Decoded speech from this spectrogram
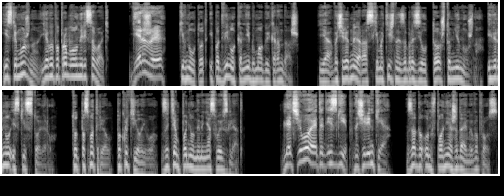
Если можно, я бы попробовал нарисовать». «Держи!» — кивнул тот и подвинул ко мне бумагу и карандаш. Я в очередной раз схематично изобразил то, что мне нужно, и вернул эскиз Столеру. Тот посмотрел, покрутил его, затем поднял на меня свой взгляд. «Для чего этот изгиб на черенке?» Задал он вполне ожидаемый вопрос.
